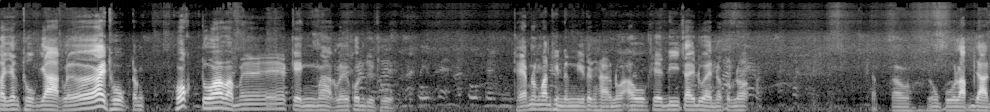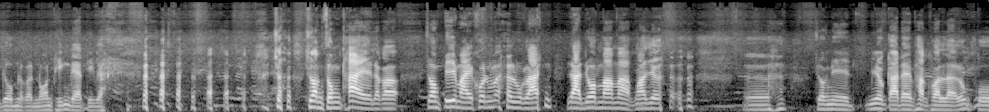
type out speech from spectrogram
ก็ยังถูกยากเลย ถูกต้องหกตัวแบบไม่เก่งมากเลยคนที่ถูก แถมรางวัลที่หนึ่งนี่ต่างหากเนาะเอาโอเคดีใจด้วยเนาะครับเนาะครับเอาหลวงปู่รับญาติโยมแล้วก็นอนพิงแดดอีกแล้วช่วงช่วงทรงไทยแล้วก็ช่วงปีใหม่คนลูกหลานญาติโยมมามากมาเยอะเออช่วงนี้มีโอกาสได้พักผ่อนแล้วหลวงปู่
